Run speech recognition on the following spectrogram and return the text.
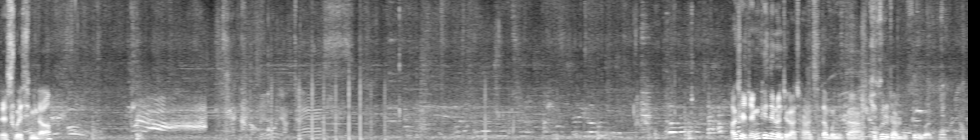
네 수고했습니다. 확실히 잼캐들은 제가 잘 안 쓰다 보니까 기술을 잘 못 쓰는 것 같아요.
